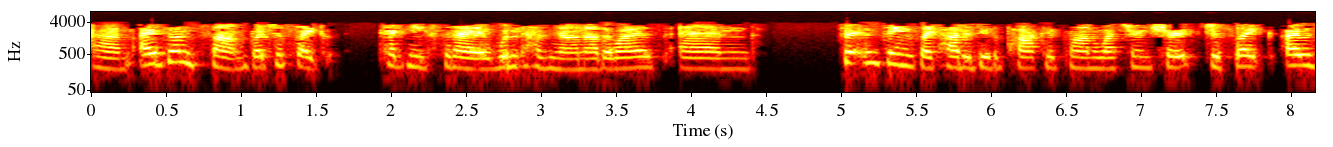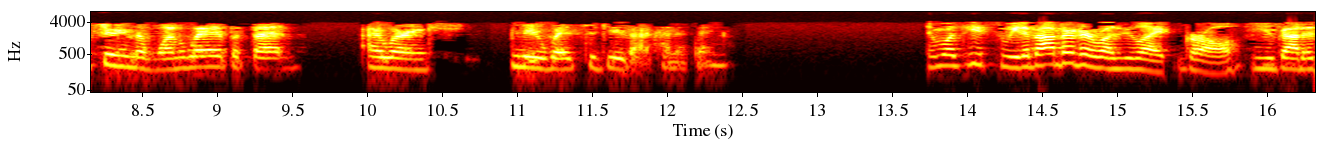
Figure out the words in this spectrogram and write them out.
um, I'd done some, but just like techniques that I wouldn't have known otherwise, and certain things like how to do the pockets on Western shirts. Just like I was doing the one way, but then I learned new ways to do that kind of thing. And was he sweet about it or was he like, girl, you gotta,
